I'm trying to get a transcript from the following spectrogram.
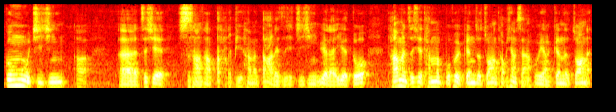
公募基金啊，呃，这些市场上大的比他们大的这些基金越来越多，他们这些他们不会跟着装，他不像散户一样跟着装的，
